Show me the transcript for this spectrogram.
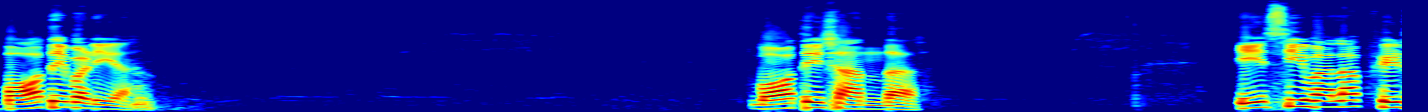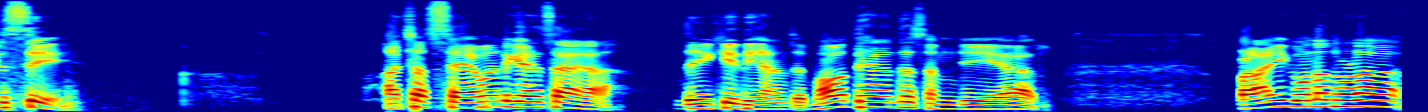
बहुत ही बढ़िया। बहुत ही शानदार। एसी वाला फिर से। अच्छा सेवन कैसा आया? देखिए ध्यान से। बहुत ध्यान से समझिए यार। पढ़ाई को ना थोड़ा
